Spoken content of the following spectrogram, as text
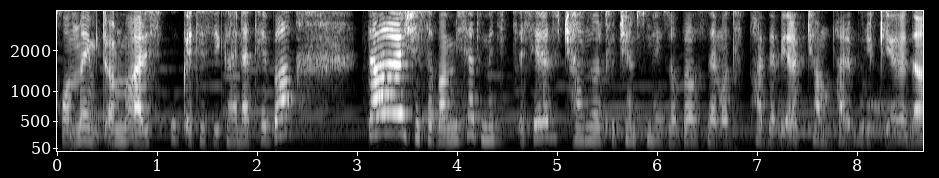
ხოლმე, იმიტომ რომ არის უკეთესი განათება და შესაბამისად მეც წესიერად ჩანვარ თუ ჩემს მეზობელს ზემოთ ფარდები არ აქვს ჩამოფარებული კი არა და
